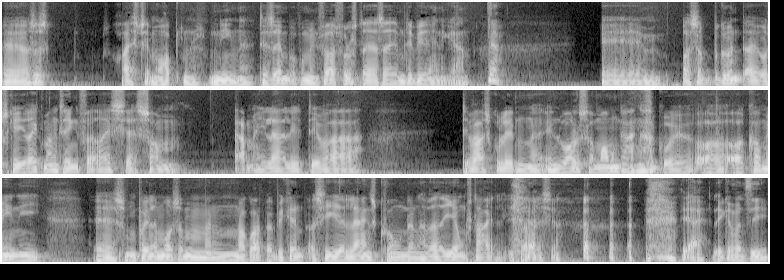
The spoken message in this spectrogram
Øh, og så rejste jeg mig op den 9. december på min første fødselsdag og sagde, jamen det vil jeg egentlig gerne. Ja. Øh, og så begyndte der jo at ske rigtig mange ting i Fredericia, som, jamen helt ærligt, det var, det var sgu lidt en, en voldsom omgang at gå og, og komme ind i. Øh, som på en eller anden måde, så må man nok godt være bekendt og sige, at læringskurven den har været jævn stejl i Fredericia. ja, det kan man sige.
